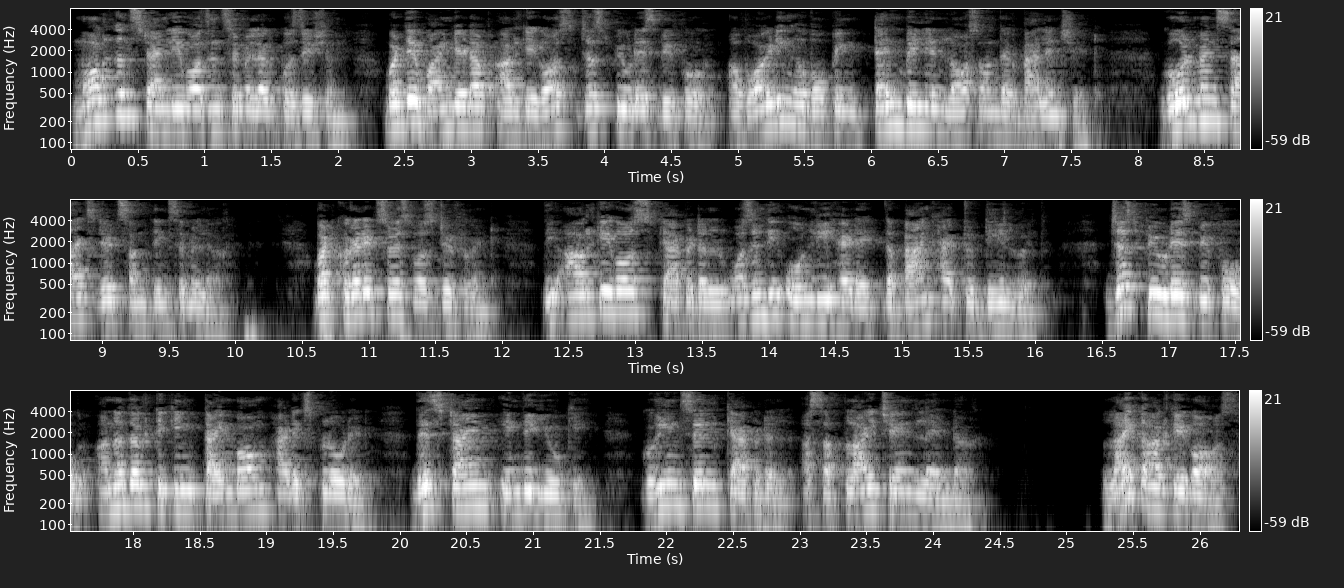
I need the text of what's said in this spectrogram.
Morgan Stanley was in similar position, but they winded up Archegos just few days before, avoiding a whopping 10 billion loss on their balance sheet. Goldman Sachs did something similar. But Credit Suisse was different. The Archegos capital wasn't the only headache the bank had to deal with. Just few days before, another ticking time bomb had exploded, this time in the UK. Greensill Capital, a supply chain lender. Like Archegos,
